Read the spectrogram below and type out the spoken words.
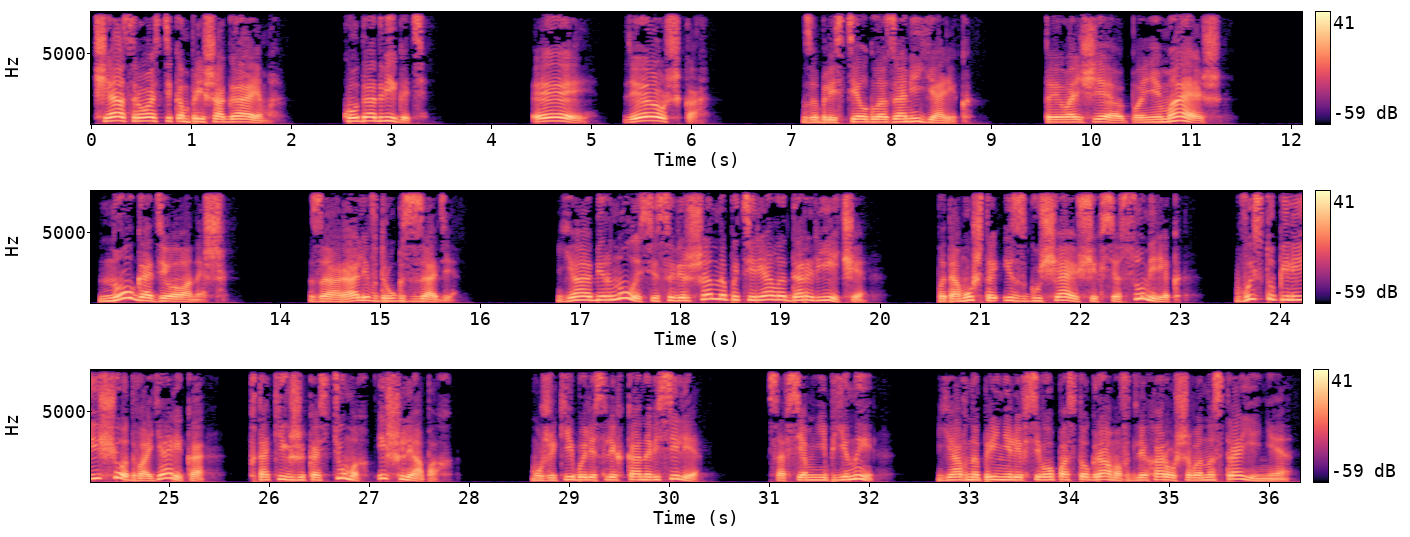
«Сейчас Ростиком пришагаем. Куда двигать?» «Эй, девушка!» — заблестел глазами Ярик. «Ты вообще понимаешь?» «Ну, гаденыш!» — заорали вдруг сзади. Я обернулась и совершенно потеряла дар речи, потому что из сгущающихся сумерек выступили еще два Ярика в таких же костюмах и шляпах. Мужики были слегка навеселе, совсем не пьяны, явно приняли всего по сто граммов для хорошего настроения.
